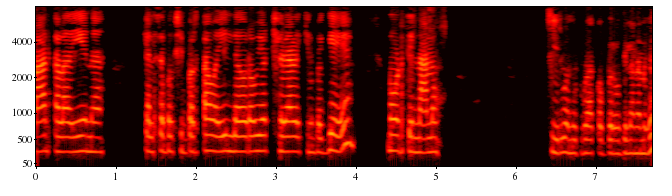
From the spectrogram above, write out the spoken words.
ಮಾಡ್ತಾಳ ಏನ? ಕೆಲಸ ಬಗ್ಸಿ ಬರ್ತಾವ, ಇಲ್ಲ ಎಷ್ಟ್ ಹೇಳಾಕಿನ ಬಗ್ಗೆ ನೋಡ್ತೀನಿ ನಾನು. ಸೀರೆ ಒಂದು ಉಟ್ಕೊಳಕ್ ಬರೋದಿಲ್ಲ ನನಗ.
